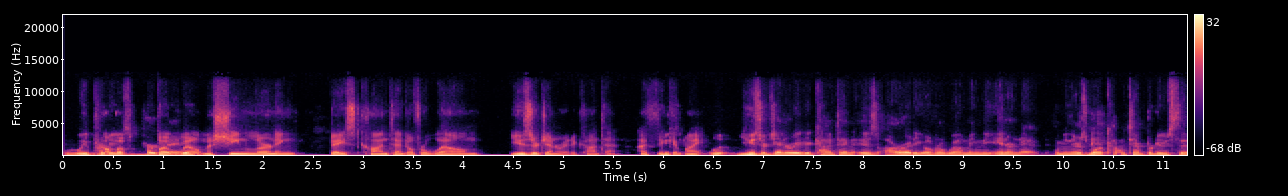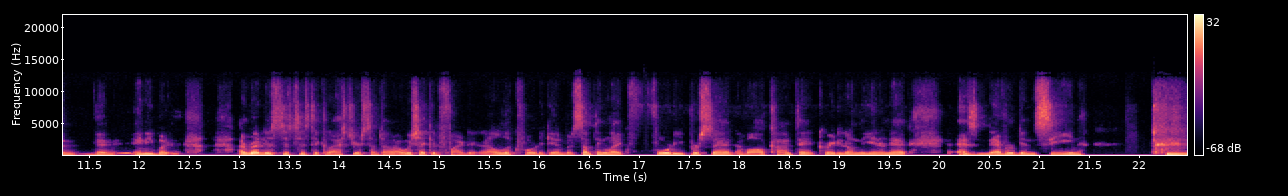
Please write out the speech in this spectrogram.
we produce no, but, but day. will machine learning based content overwhelm user generated content? I think user, it might. Well, user generated content is already overwhelming the internet. I mean, there's more content produced than than anybody. I read a statistic last year sometime. I wish I could find it and I'll look for it again, but something like 40% of all content created on the internet has never been seen. Hmm.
